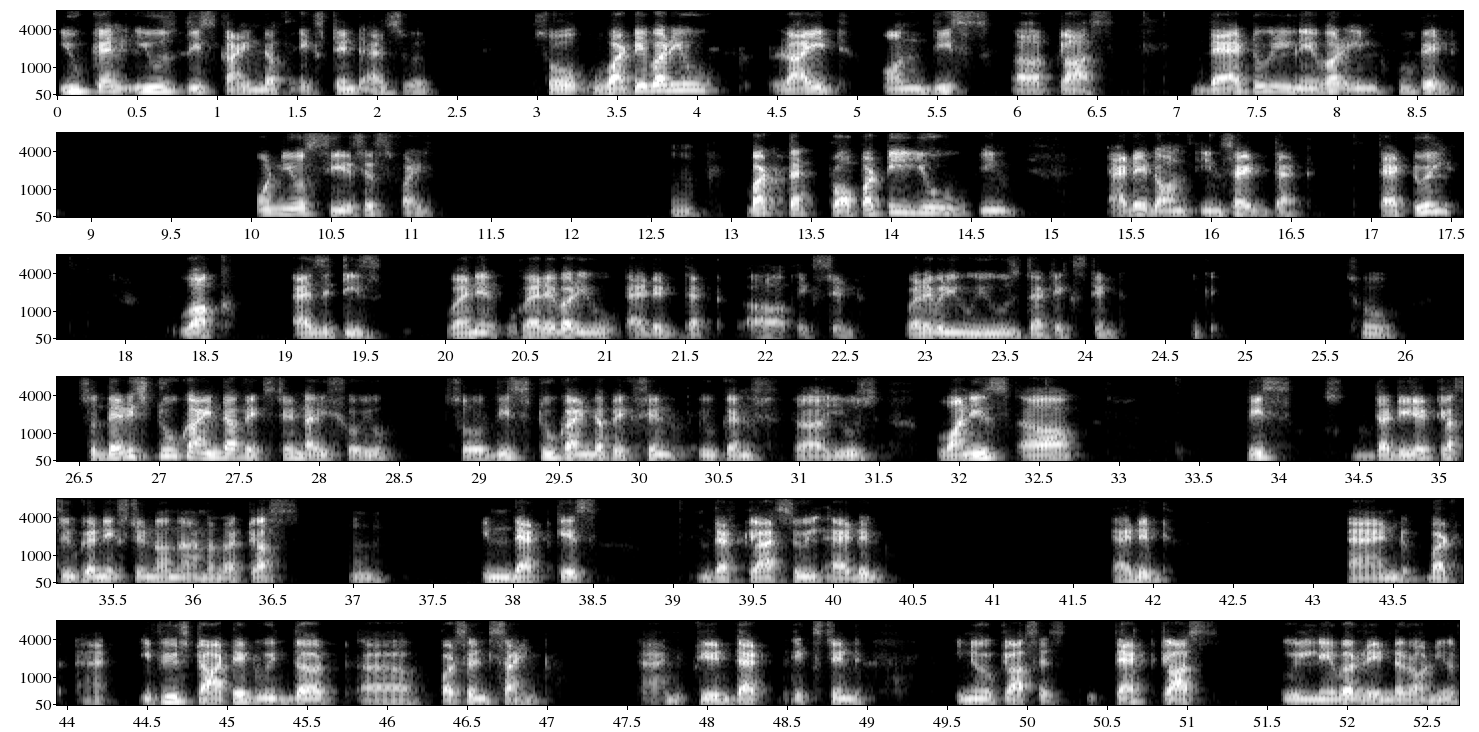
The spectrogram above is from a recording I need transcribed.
you can use this kind of extend as well. So whatever you write on this uh, class that will never included on your css file. Mm but that property you in added on inside that that will work as it is when wherever you added that uh, extend wherever you use that extend so so there is two kind of extend i show you. So these two kind of extend you can uh, use. One is uh, this the direct class you can extend on another class. Mm. in that case that class will added added. And but uh, if you started with the uh, percent sign and create that extend in your classes that class will never render on your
